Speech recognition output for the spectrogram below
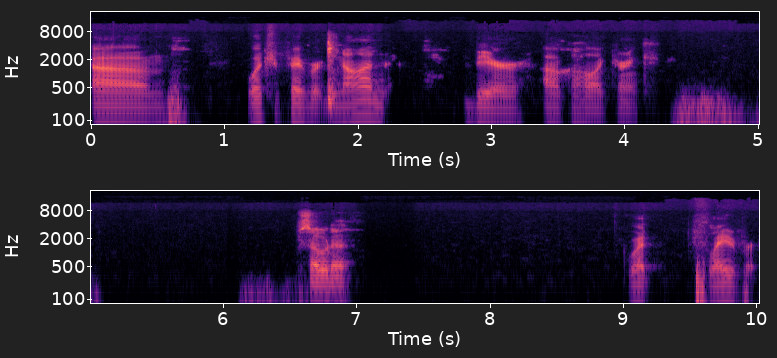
Um, what's your favorite non-beer alcoholic drink? Soda, What flavor?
